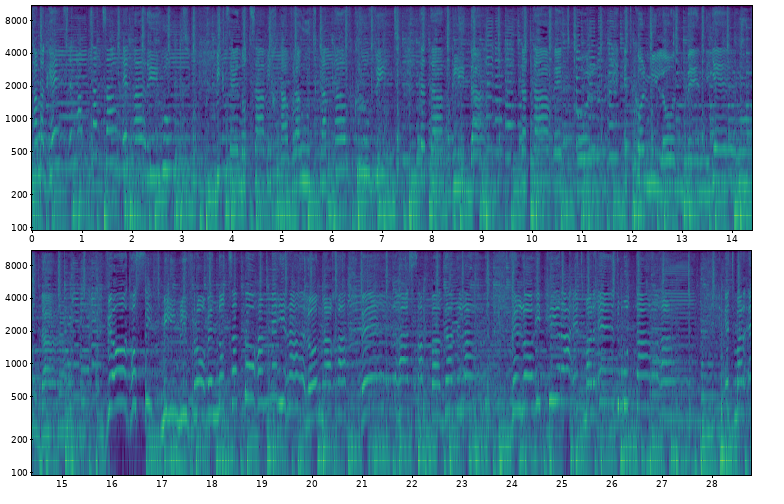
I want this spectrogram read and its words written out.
את המגהץ, את הפצצה, את הריהוט. בקצה נוצה בכתב רהוט, כתב כרובית, כתב גלידה, כתב את כל, את כל מילון בן יהודה. ועוד הוסיף מילים לברוא ונוצתו המהירה לא נחה והשפה גדלה ולא הכירה את מראה דמותה, את מראה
